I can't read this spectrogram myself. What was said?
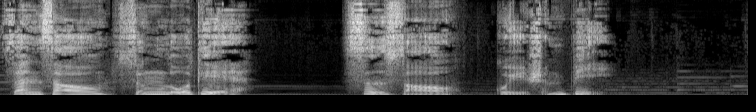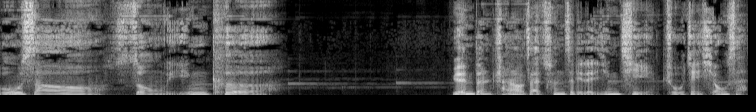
三扫神罗殿，四扫鬼神壁，五扫送迎客。”原本缠绕在村子里的阴气逐渐消散，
